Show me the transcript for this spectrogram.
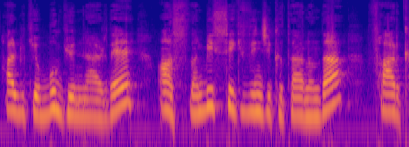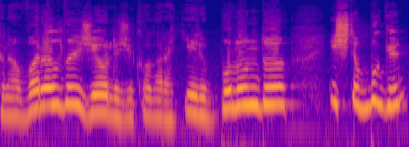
Halbuki bugünlerde aslında biz 8. kıtanın da farkına varıldı. Jeolojik olarak yeri bulundu. İşte bugün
